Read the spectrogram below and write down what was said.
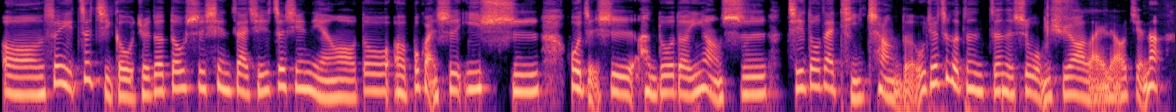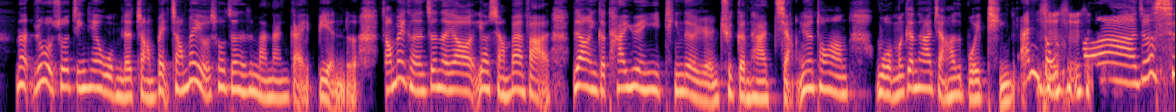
呃，所以这几个我觉得都是现在其实这些年哦，都呃，不管是医师或者是很多的营养师，其实都在提倡的。我觉得这个真的真的是我们需要来了解。那那如果说今天我们的长辈，长辈有时候真的是蛮难改变的，长辈可能真的要要想办法让一个他愿意听的人去跟他讲，因为通常我们跟他讲，他是不会听的。哎、啊，你懂什么啊？就是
